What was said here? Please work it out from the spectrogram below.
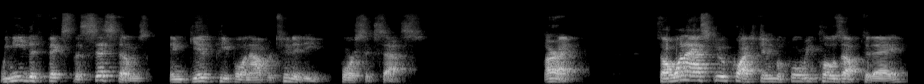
We need to fix the systems and give people an opportunity for success. All right. So I want to ask you a question before we close up today.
